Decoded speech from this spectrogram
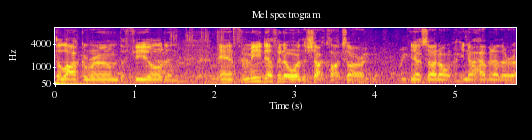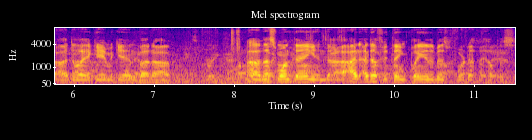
the locker room, the field, and and for me definitely know where the shot clocks are. You know so I don't you know have another uh, delay game again. But uh, uh, that's one thing, and uh, I, I, definitely think playing in the Benz before definitely helped us.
